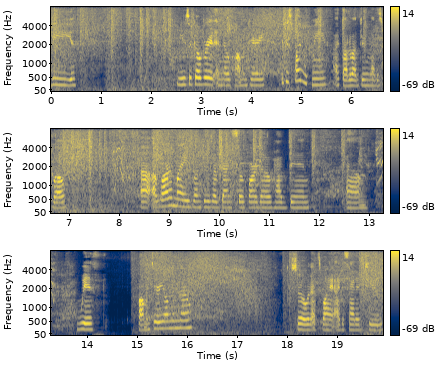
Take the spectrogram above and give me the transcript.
the music over it and no commentary, which is fine with me. I thought about doing that as well. Uh, a lot of my run-throughs I've done so far, though, have been um, with commentary on them, though. So that's why I decided to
